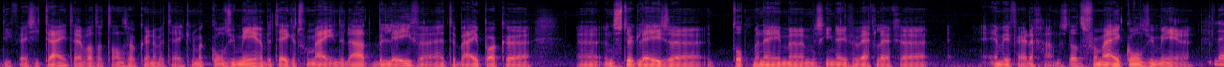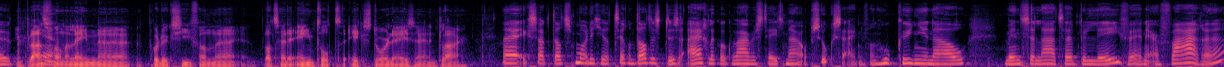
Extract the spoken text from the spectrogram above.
diversiteit, hè, wat dat dan zou kunnen betekenen. Maar consumeren betekent voor mij inderdaad beleven, het erbij pakken, een stuk lezen, tot me nemen, misschien even wegleggen en weer verder gaan. Dus dat is voor mij consumeren. Leuk. In plaats Ja. van alleen productie van bladzijde 1 tot x doorlezen en klaar. Nou ja, exact. Dat is mooi dat je dat zegt. Want dat is dus eigenlijk ook waar we steeds naar op zoek zijn. Van hoe kun je nou mensen laten beleven en ervaren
